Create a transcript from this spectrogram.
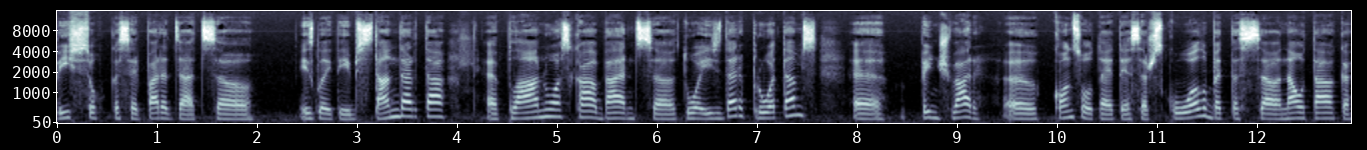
visu, kas ir paredzēts. Izglītības standartā, plānos, kā bērns to izdara. Protams, viņš var uh, konsultēties ar skolu, bet tas uh, nav tā, ka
